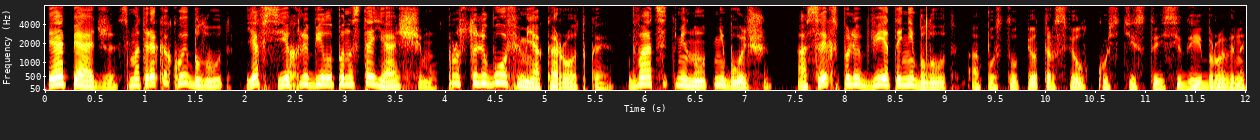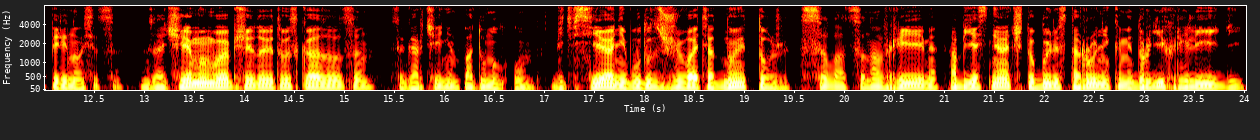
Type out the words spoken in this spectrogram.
И опять же, смотря какой блуд, я всех любила по-настоящему. Просто любовь у меня короткая, двадцать минут, не больше. А секс по любви — это не блуд. Апостол Петр свел кустистые седые брови на переносице. «Зачем им вообще дают высказываться?» С огорчением подумал он. «Ведь все они будут сживать одно и то же. Ссылаться на время, объяснять, что были сторонниками других религий,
